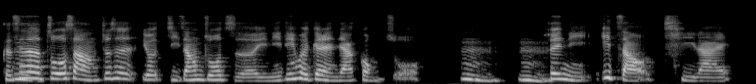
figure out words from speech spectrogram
可是那桌上就是有几张桌子而已，嗯、你一定会跟人家共桌。嗯嗯，所以你一早起来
